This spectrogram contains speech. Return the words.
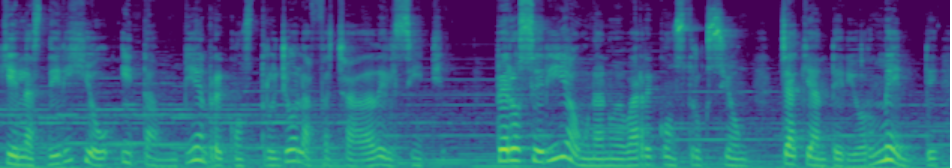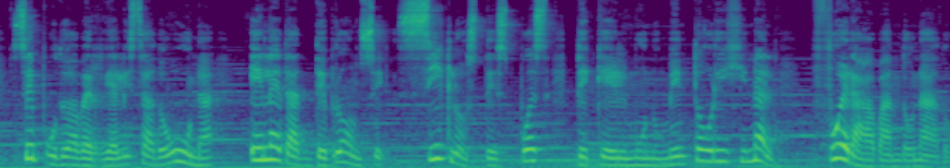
quien las dirigió y también reconstruyó la fachada del sitio pero sería una nueva reconstrucción, ya que anteriormente se pudo haber realizado una en la Edad de Bronce, siglos después de que el monumento original fuera abandonado.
